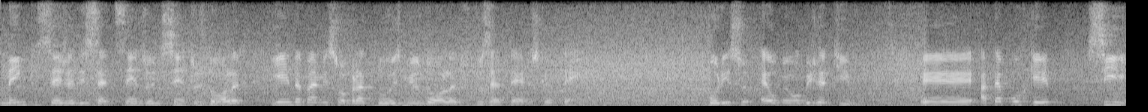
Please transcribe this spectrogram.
nem que seja de 700, 800 dólares e ainda vai me sobrar 2 mil dólares dos etéreos que eu tenho. Por isso é o meu objetivo. É, até porque se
